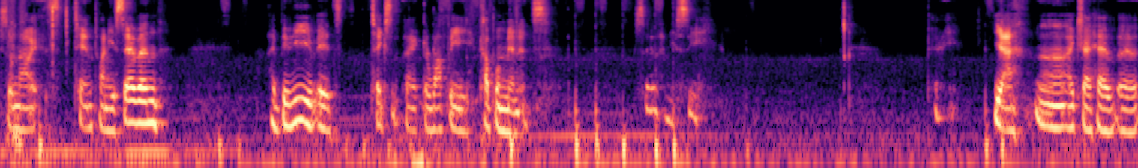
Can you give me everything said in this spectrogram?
So now it's 1027. I believe it takes like roughly a couple minutes. So let me see. Okay. Yeah, uh, actually I have a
